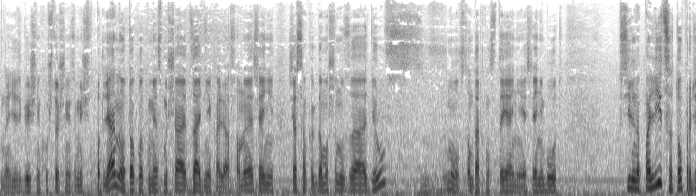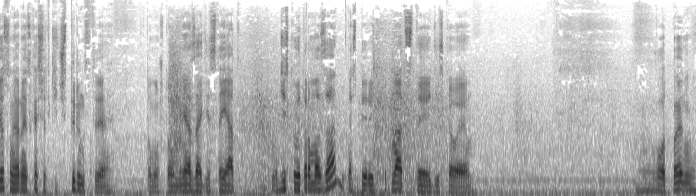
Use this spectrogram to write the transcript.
Надеюсь, гаишник уж точно не замечает подляны, только вот меня смущают задние колеса. Но если они, сейчас, когда машину задеру, ну, в стандартном состоянии, если они будут сильно палиться, то придется, наверное, искать все-таки 14 потому что у меня сзади стоят дисковые тормоза, а спереди 15 дисковые. Вот, поэтому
